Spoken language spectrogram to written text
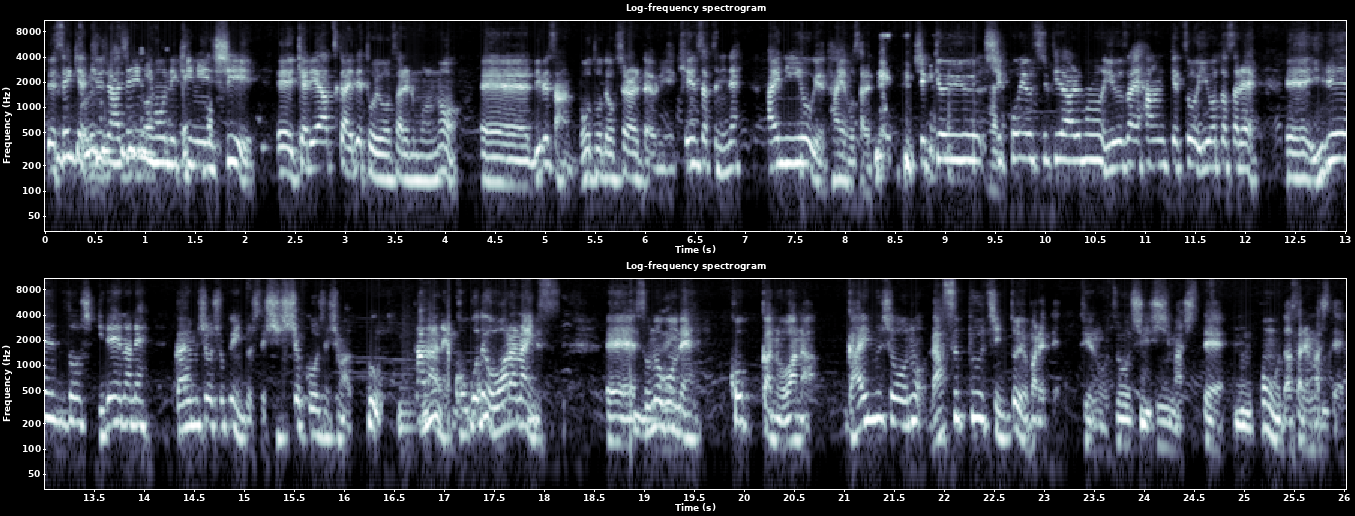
で1998年に日本に帰任し、えー、キャリア扱いで登用されるものの、えー、リベさん、冒頭でおっしゃられたように、検察にね、背任容疑で逮捕されて、執行猶執行猶予付きであるものの有罪判決を言い渡され、えー、異例の異例なね、外務省職員として失職をしてしまう。ただね、ここで終わらないんです。えー、その後ね、国家の罠、外務省のラスプーチンと呼ばれてっていうのを増資しまして、本を出されまして、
